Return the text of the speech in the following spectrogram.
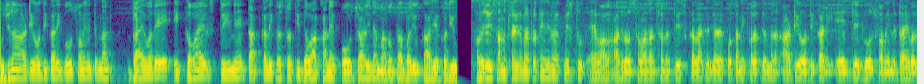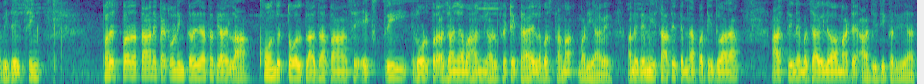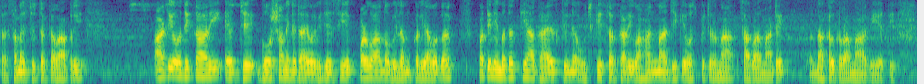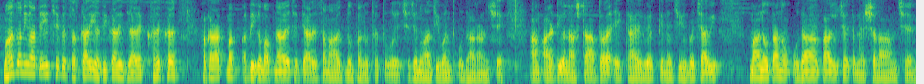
ભુજના આરટીઓ અધિકારી ગોસ્વામીને તેમના ડ્રાઈવરે એક ઘવાયેલ સ્ત્રીને તાત્કાલિક અસરથી દવાખાને પહોંચાડીને માનવતાભર્યું કાર્ય કર્યું. હવે જોઈ સામે ખેડી તમારા પ્રતિનિધિનો એક વિસ્તૃત અહેવાલ. આજરોજ સવારના છ ત્રીસ કલાકે જ્યારે પોતાની ફરજ દરમિયાન આરટીઓ અધિકારી એચ જે ગોસ્વામીને ડ્રાઈવર વિજયસિંહ ફરજ પર હતા અને પેટ્રોલિંગ કરી રહ્યા હતા, ત્યારે લાખોંદ ટોલ પ્લાઝા પાસે એક સ્ત્રી રોડ પર અજાણ્યા વાહનની અડફેટે ઘાયલ અવસ્થામાં મળી આવેલ અને તેમની સાથે તેમના પતિ દ્વારા આ સ્ત્રીને બચાવી લેવા માટે આજીજી કરી રહ્યા હતા. સમય સૂચકતા વાપરી આરટીઓ અધિકારી એચ જે ગોસ્વામીને ડ્રાઈવર વિજયસિંહે પળવારનો વિલંબ કર્યા વગર પતિની મદદથી આ ઘાયલ સ્ત્રીને ઉચકી સરકારી વાહનમાં જીકે હોસ્પિટલમાં સારવાર માટે દાખલ કરવામાં આવી હતી. મહત્વની વાત એ છે કે સરકારી અધિકારી જ્યારે ખરેખર હકારાત્મક અભિગમ અપનાવે છે ત્યારે સમાજનું ભલું થતું હોય છે, જેનું આ જીવંત ઉદાહરણ છે. આમ આરટીઓના સ્ટાફ દ્વારા એક ઘાયલ વ્યક્તિને જીવ બચાવી માનવતાનું ઉદાહરણ પાડ્યું છે તેમને સલામ છે.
